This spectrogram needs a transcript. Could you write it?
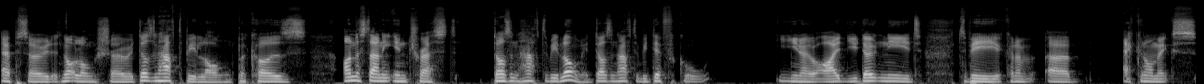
episode, it's not a long show. It doesn't have to be long because understanding interest doesn't have to be long. It doesn't have to be difficult. You know, I you don't need to be kind of a economics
